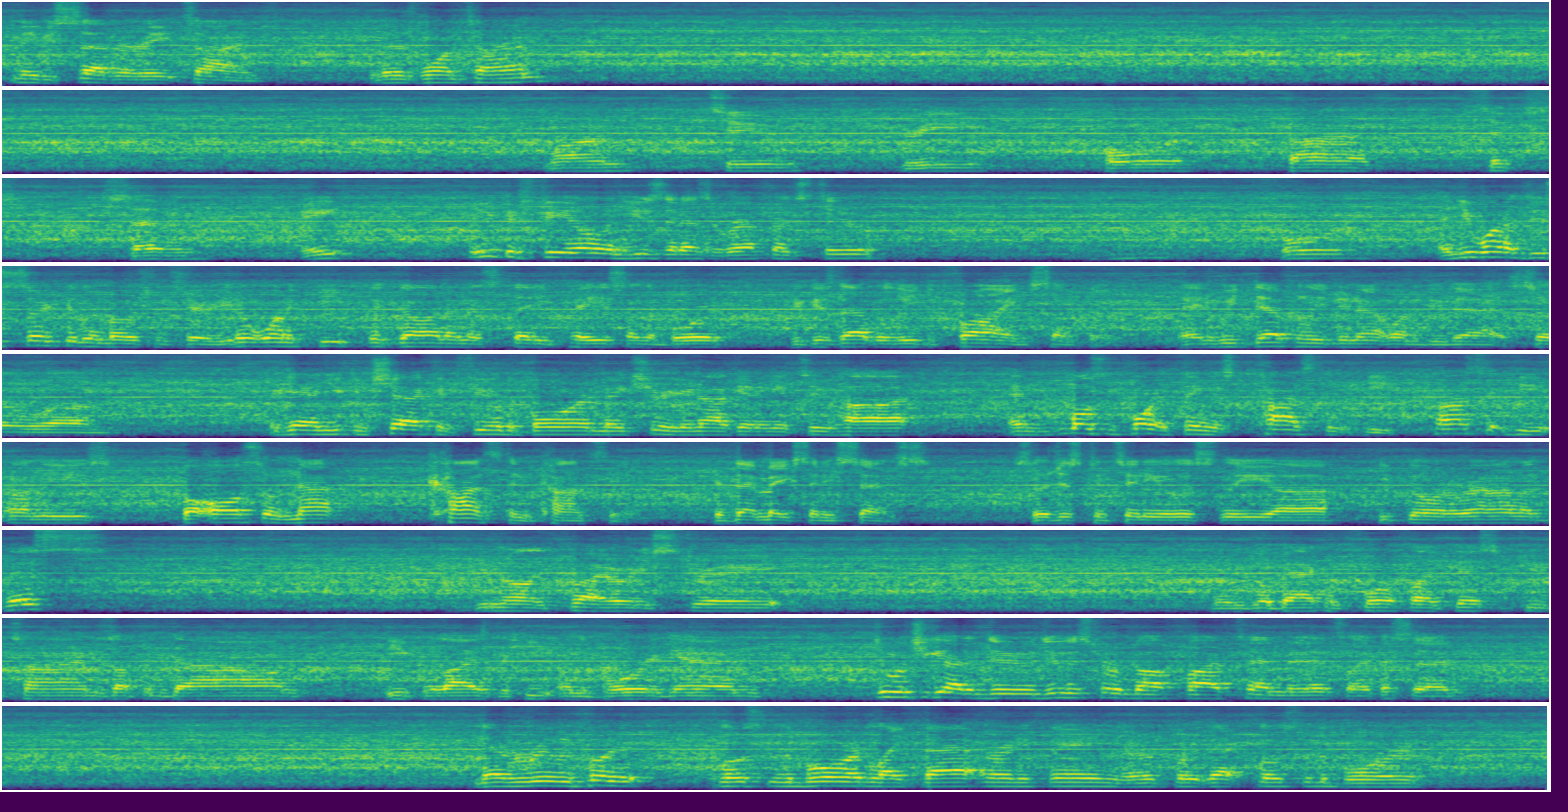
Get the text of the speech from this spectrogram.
maybe seven or eight times. So there's one time. One, two, three, four, five, six, seven, eight. You can feel and use it as a reference too. Four. And you want to do circular motions here. You don't want to keep the gun on a steady pace on the board because that will lead to frying something. And we definitely do not want to do that. So um, again, you can check and feel the board, make sure you're not getting it too hot. And most important thing is constant heat. Constant heat on these, but also not constant constant, if that makes any sense. So just continuously uh, keep going around like this. Keep all the priority straight. Maybe go back and forth like this a few times, up and down. Equalize the heat on the board again. Do what you gotta do. Do this for about 5-10 minutes, like I said. Never really put it close to the board like that or anything. Never put it that close to the board.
